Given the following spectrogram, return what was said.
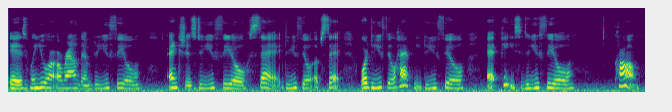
is when you are around them, do you feel anxious? Do you feel sad? Do you feel upset? Or do you feel happy? Do you feel at peace? Do you feel calm?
